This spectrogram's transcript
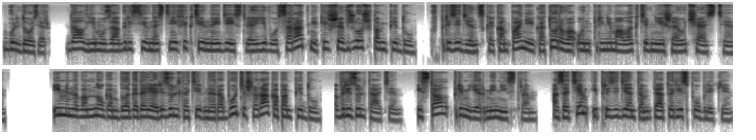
бульдозер, дал ему за агрессивность и эффективные действия его соратник и шеф Жорж Помпиду, в президентской кампании которого он принимал активнейшее участие. Именно во многом благодаря результативной работе Ширака Помпиду, в результате, и стал премьер-министром, а затем и президентом Пятой Республики.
